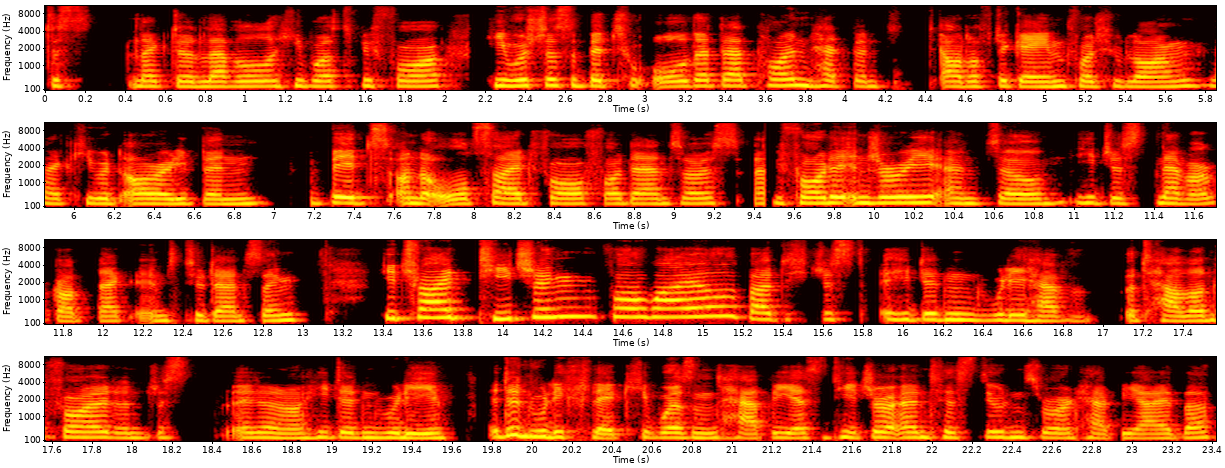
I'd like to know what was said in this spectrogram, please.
just like the level he was before, he was just a bit too old at that point. Had been out of the game for too long. Like he would already been bit on the old side for for dancers uh, before the injury, and so he just never got back into dancing. He tried teaching for a while, but he just he didn't really have the talent for it, and just I don't know, he didn't really it didn't really click. He wasn't happy as a teacher, and his students weren't happy either.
